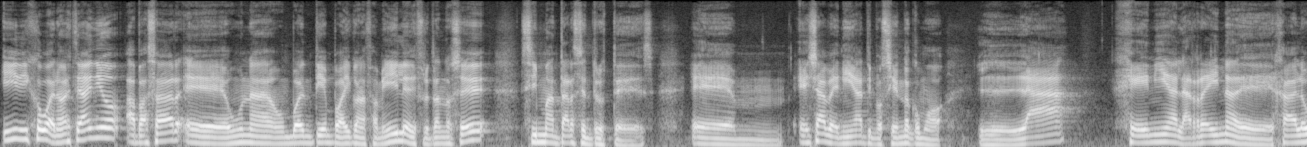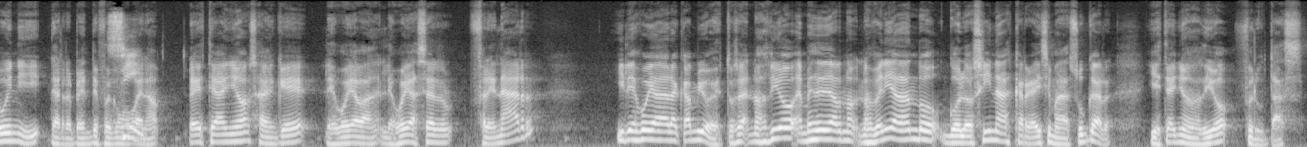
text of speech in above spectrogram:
y dijo, bueno, este año a pasar eh, una- un buen tiempo ahí con la familia, disfrutándose, sin matarse entre ustedes. Eh, ella venía tipo siendo como la genia, la reina de Halloween y de repente fue como, Sí. bueno, este año, ¿saben qué? Les voy a, les voy a hacer frenar y les voy a dar a cambio esto. O sea, nos dio, en vez de darnos, nos venía dando golosinas cargadísimas de azúcar y este año nos dio frutas.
